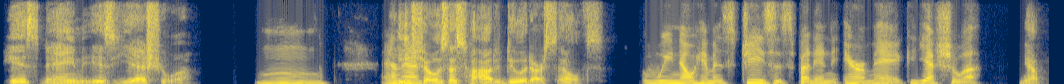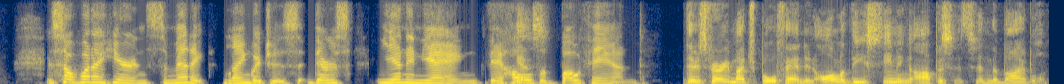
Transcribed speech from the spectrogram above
his name is Yeshua. Mm. And he shows us how to do it ourselves. We know him as Jesus, but in Aramaic, Yeshua. Yep. So, what I hear in Semitic languages, there's yin and yang, they hold yes. the both end. There's very much both and in all of these seeming opposites in the Bible,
